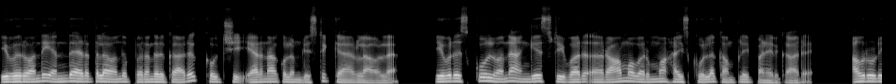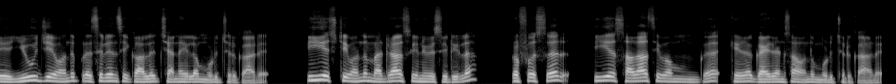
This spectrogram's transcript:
இவர் வந்து எந்த இடத்துல வந்து பிறந்திருக்காரு? கொச்சி, எர்ணாகுளம் டிஸ்ட்ரிக்ட் கேரளாவுல. இவரு ஸ்கூல் வந்து அங்கே ஸ்ரீவர் ராமவர்மா ஹை ஸ்கூல்ல கம்ப்ளீட் பண்ணியிருக்காரு. அவருடைய யுஜி வந்து பிரசிடென்சி காலேஜ் சென்னையில முடிச்சிருக்காரு. பிஹெச்டி வந்து மெட்ராஸ் யூனிவர்சிட்டில புரொஃபசர் டி.எஸ். சதாசிவம்க்கு கீழே கைடன்ஸா வந்து முடிச்சிருக்காரு.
